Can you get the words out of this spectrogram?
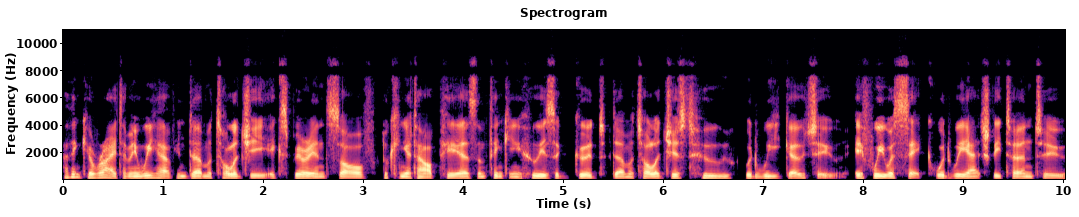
I think you're right. I mean, we have in dermatology experience of looking at our peers and thinking who is a good dermatologist, who would we go to if we were sick? Would we actually turn to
